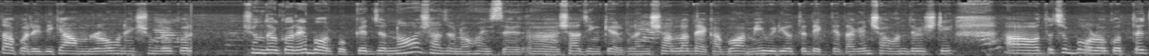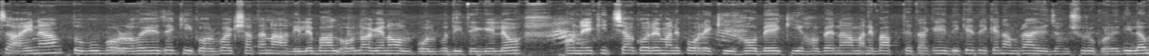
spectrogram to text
তারপরে এদিকে আমরাও অনেক সুন্দর করে সুন্দর করে বরপক্ষের জন্য সাজানো হয়েছে সাজিংকেরগুলো ইনশাল্লাহ দেখাবো আমি, ভিডিওতে দেখতে থাকেন সমান দৃষ্টি। অথচ বড় করতে চাই না, তবু বড় হয়ে যে কি করব? একসাথে না দিলে ভালো লাগে না, অল্প অল্প দিতে গেলেও অনেক ইচ্ছা করে মানে পরে কি হবে কি হবে না মানে ভাবতে থাকে। এদিকে দেখেন আমরা আয়োজন শুরু করে দিলাম,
